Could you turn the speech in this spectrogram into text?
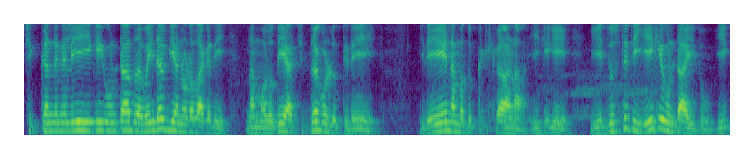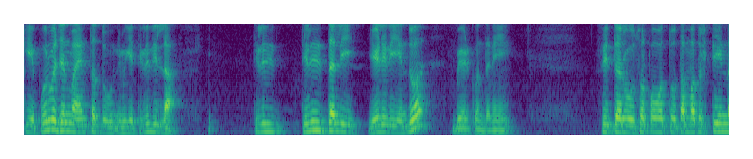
ಚಿಕ್ಕಂದಿನಲ್ಲಿ ಈಕೆಗೆ ಉಂಟಾದ ವೈದವ್ಯ ನೋಡಲಾಗದೆ ನಮ್ಮ ಹೃದಯ ಛಿದ್ರಗೊಳ್ಳುತ್ತಿದೆ. ಇದೇ ನಮ್ಮ ದುಃಖಕ್ಕೆ ಕಾರಣ. ಈಕೆಗೆ ಈ ದುಸ್ಥಿತಿ ಏಕೆ ಉಂಟಾಯಿತು? ಈಕೆಯ ಪೂರ್ವಜನ್ಮ ಎಂಥದ್ದು ನಿಮಗೆ ತಿಳಿದಿಲ್ಲ. ತಿಳಿದಿ, ತಿಳಿದಿದ್ದಲ್ಲಿ ಹೇಳಿರಿ ಎಂದು ಬೇಡ್ಕೊಂತಾನೆ ಸಿದ್ಧರು ಸ್ವಲ್ಪ ಹೊತ್ತು ತಮ್ಮ ದೃಷ್ಟಿಯಿಂದ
